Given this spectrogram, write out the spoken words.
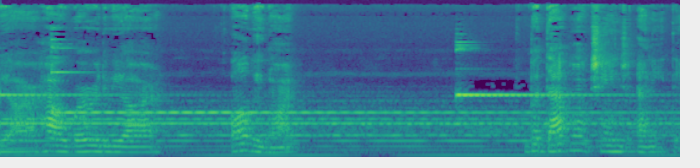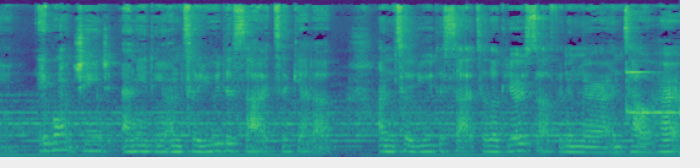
we are, how worried we are, all we want. But that won't change anything. It won't change anything until you decide to get up, until you decide to look yourself in the mirror and tell her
